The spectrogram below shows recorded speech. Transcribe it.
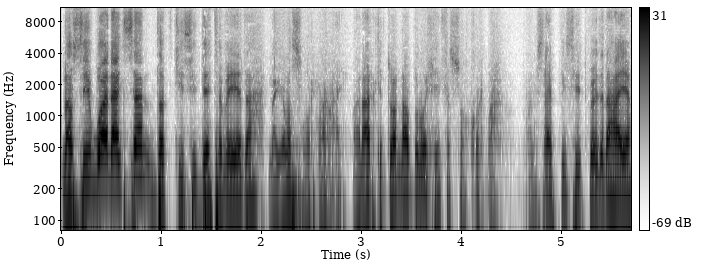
Nasiib wanaagsan dadkii sideetameeyada nagala soo raacay. Waan arki doonaa bal wixii ka soo kordha. Siidkoodahaya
